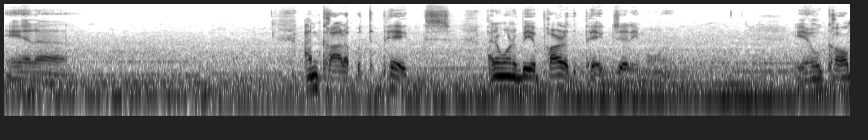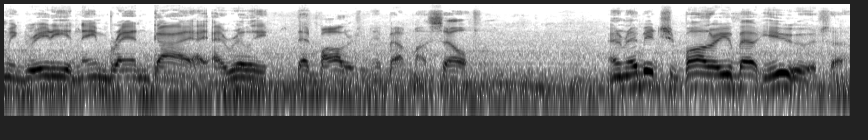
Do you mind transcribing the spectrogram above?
And uh, I'm caught up with the pigs. I don't want to be a part of the pigs anymore. You know, call me greedy and name brand guy. I, I really, that bothers me about myself. And maybe it should bother you about you. It's, uh,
